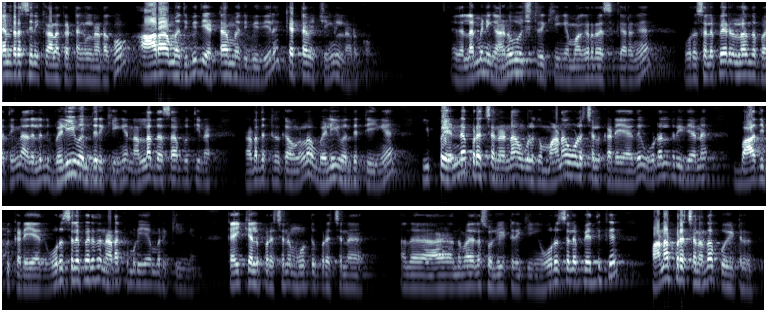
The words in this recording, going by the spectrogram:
ஏழரை சனி காலகட்டங்கள் நடக்கும். ஆறாம் அதிபதி எட்டாம் அதிபதியில் கெட்ட விஷயங்கள் நடக்கும். இதெல்லாமே நீங்கள் அனுபவிச்சுட்டு இருக்கீங்க மகர ராசிக்காரங்க. ஒரு சில பேர் எல்லாம் வந்து பார்த்தீங்கன்னா அதுலேருந்து வெளியே வந்திருக்கீங்க. நல்ல தசாபுத்தி ந நடந்துட்டு இருக்கவங்களாம் வெளியே வந்துட்டீங்க. இப்போ என்ன பிரச்சனைனா உங்களுக்கு மன உளைச்சல் கிடையாது உடல் ரீதியான பாதிப்பு கிடையாது. ஒரு சில பேர் தான் நடக்க முடியாமல் இருக்கீங்க. கை கால் பிரச்சனை மூட்டு பிரச்சனை அந்த அந்த மாதிரிலாம் சொல்லிகிட்டு இருக்கீங்க. ஒரு சில பேர்த்துக்கு பண பிரச்சனை தான் போயிட்டுருக்கு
